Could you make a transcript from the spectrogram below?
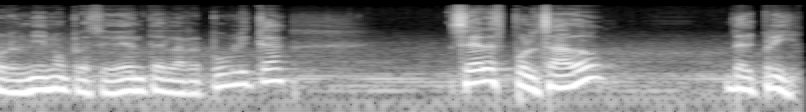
por el mismo presidente de la República, ser expulsado del PRI.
